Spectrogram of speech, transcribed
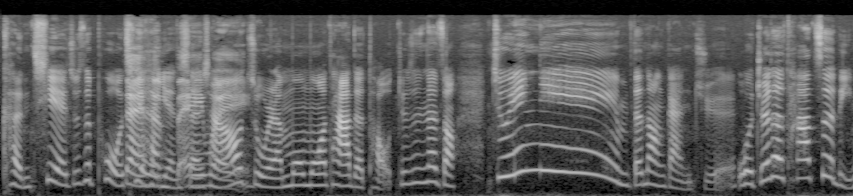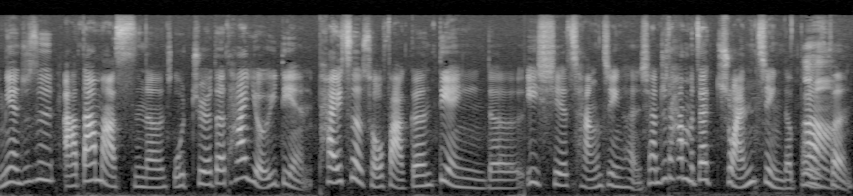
恳切，就是迫切的眼神，想要主人摸摸他的头，就是那种 joining 的那种感觉。我觉得他这里面就是阿达玛斯呢，我觉得他有一点拍摄手法跟电影的一些场景很像，就是他们在转景的部分，嗯、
